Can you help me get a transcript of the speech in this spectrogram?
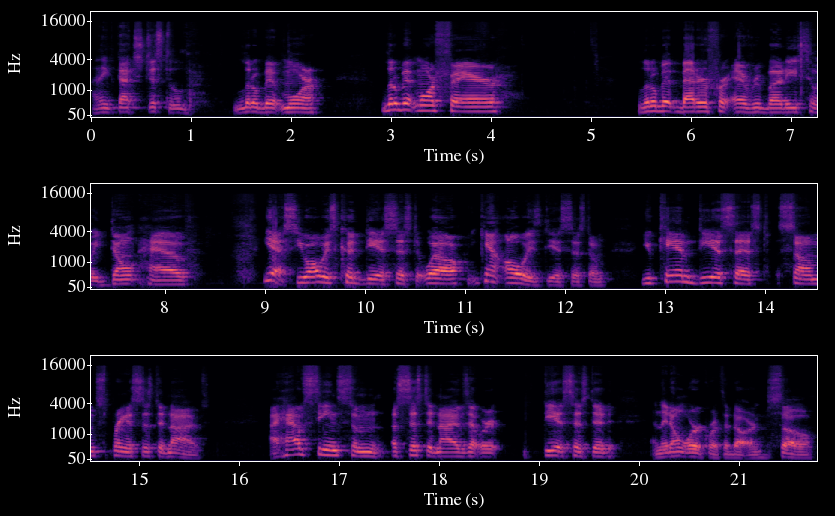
I think that's just a little bit more, a little bit more fair, a little bit better for everybody. So we don't have. Yes, you always could de-assist it. Well, you can't always de-assist them. You can de-assist some spring-assisted knives. I have seen some assisted knives that were de-assisted and they don't work worth a darn. So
